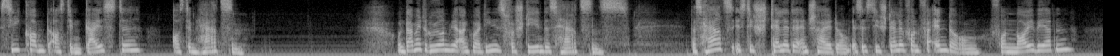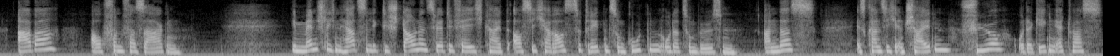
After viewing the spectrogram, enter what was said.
Sie kommt aus dem Geiste, aus dem Herzen. Und damit rühren wir an Guardinis Verstehen des Herzens. Das Herz ist die Stelle der Entscheidung. Es ist die Stelle von Veränderung, von Neuwerden, aber auch von Versagen. Im menschlichen Herzen liegt die staunenswerte Fähigkeit, aus sich herauszutreten zum Guten oder zum Bösen. Anders, es kann sich entscheiden für oder gegen etwas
